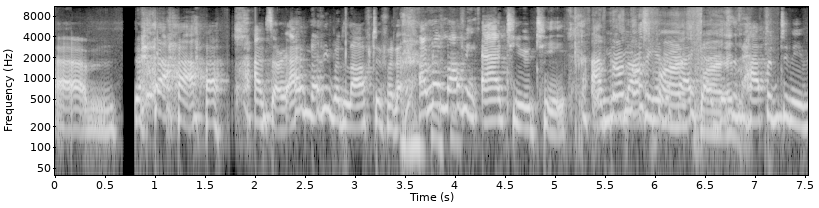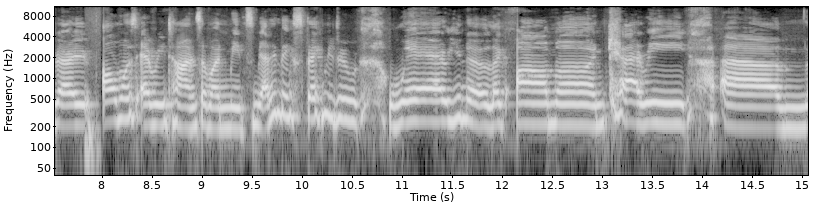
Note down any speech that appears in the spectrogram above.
Um, I'm sorry, I have nothing but laughter for that. I'm not laughing at you, T. I'm no, just laughing fine, at the fact that this has happened to me very almost every time someone meets me. I think they expect me to wear, you know, like armor and carry um,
